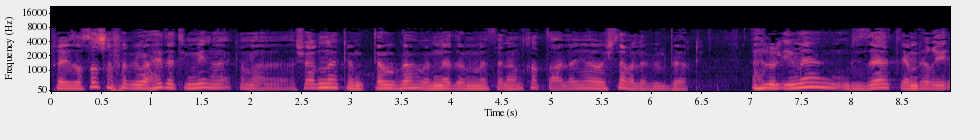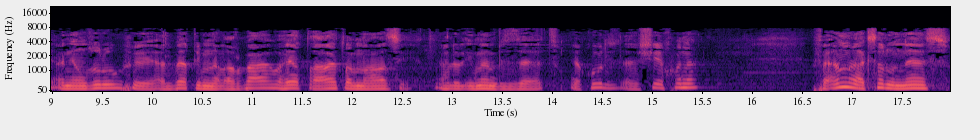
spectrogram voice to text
فإذا اتصف بواحدة منها كما أشرنا كالتوبة والندم مثلا خط عليها واشتغل بالباقي. أهل الإيمان بالذات ينبغي أن ينظروا في الباقي من الأربعة وهي الطاعات والمعاصي. أهل الإيمان بالذات. يقول الشيخ هنا فأما أكثر الناس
